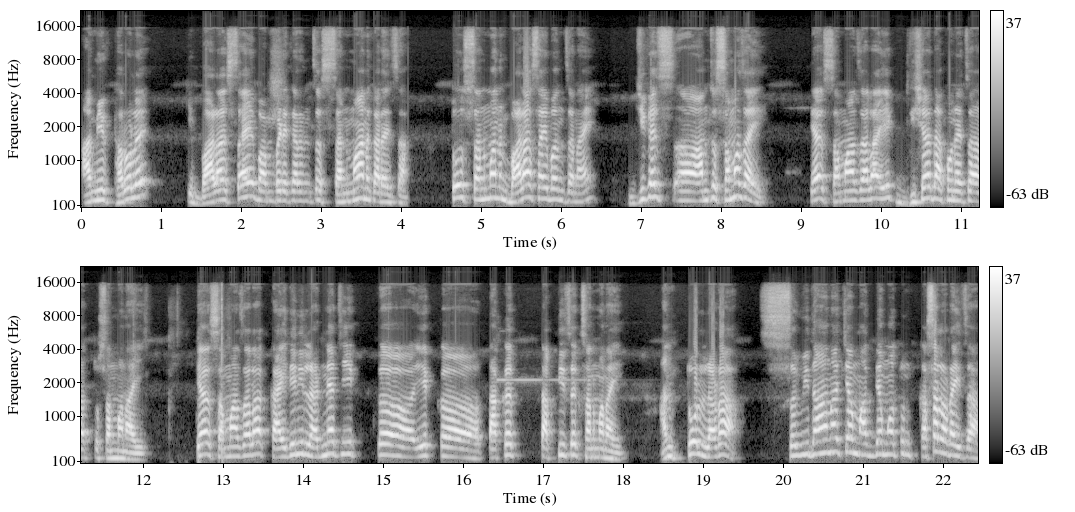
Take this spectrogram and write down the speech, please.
आम्ही एक ठरवलंय की बाळासाहेब आंबेडकरांचा सन्मान करायचा. तो सन्मान बाळासाहेबांचा नाही जी काही स- आमचा समाज आहे त्या समाजाला एक दिशा दाखवण्याचा तो सन्मान आहे. त्या समाजाला कायद्याने लढण्याची एक एक ताकद ताकदीचा एक सन्मान आहे. आणि तो लढा संविधानाच्या माध्यमातून कसा लढायचा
